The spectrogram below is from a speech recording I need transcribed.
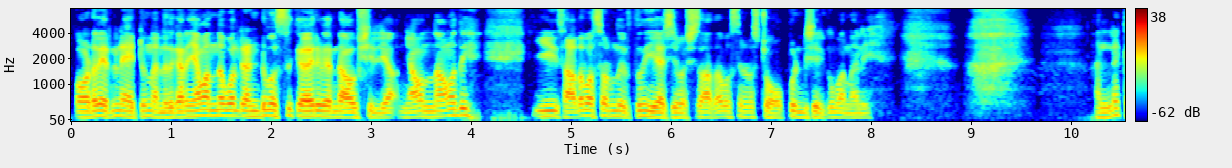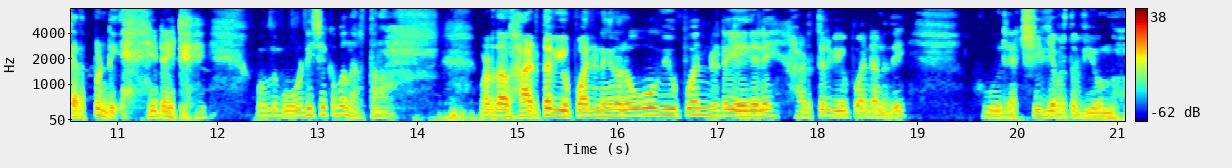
അപ്പോൾ അവിടെ വരുന്ന ഏറ്റവും നല്ലത്. കാരണം ഞാൻ വന്ന പോലെ രണ്ട് ബസ് കയറി വരേണ്ട ആവശ്യമില്ല. ഞാൻ ഒന്നാമത് ഈ സാധാ ബസ് അവിടെ നിർത്തുമെന്ന് വിചാരിച്ചു. പക്ഷേ സാധാ ബസ്സിന് ബസ്സിനവിടെ സ്റ്റോപ്പ് ഉണ്ട് ശരിക്കും പറഞ്ഞാൽ നല്ല കിതപ്പുണ്ട് ഈ ഡേറ്റ് ഒന്ന് ബോഡി ചെക്കപ്പ് നടത്തണം ഇവിടെ അടുത്ത വ്യൂ പോയിന്റ് ഉണ്ടെങ്കിൽ ഓരോ വ്യൂ പോയിന്റ് ഇട്ട ഏരിയയിൽ അടുത്തൊരു വ്യൂ പോയിന്റാണിത് ഒരു രക്ഷയില്ല ഇവിടുത്തെ വ്യൂ ഒന്നും.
